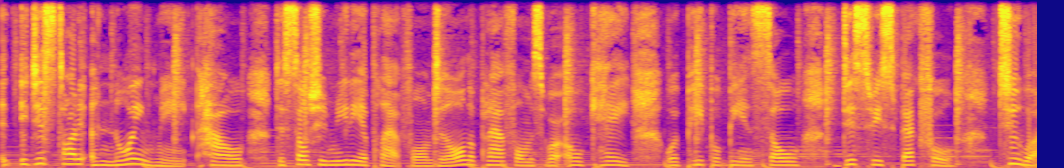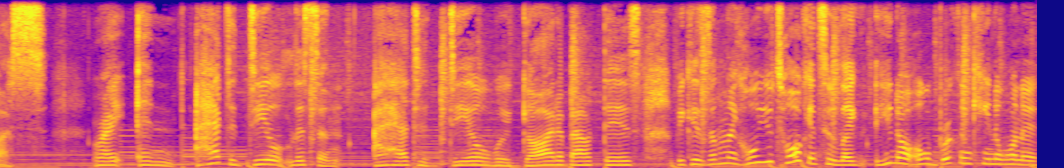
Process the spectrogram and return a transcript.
it, it, just started annoying me how the social media platforms and all the platforms were okay with people being so disrespectful to us, right? And I had to deal, listen, I had to deal with God about this because I'm like, who are you talking to? Like, you know, old Brooklyn Keyna want to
